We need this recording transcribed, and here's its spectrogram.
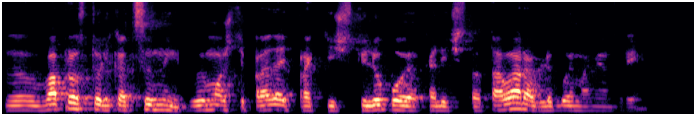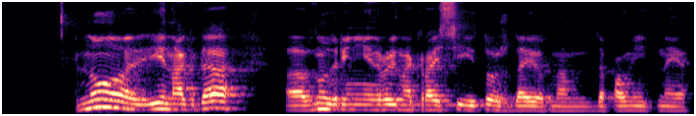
вопрос только цены. Вы можете продать практически любое количество товара в любой момент времени. Но иногда внутренний рынок России тоже дает нам дополнительные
